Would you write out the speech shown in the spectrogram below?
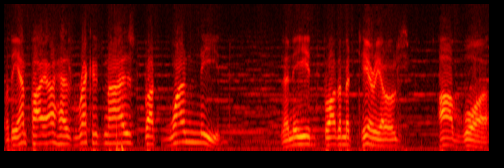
for the empire has recognized but one need, the need for the materials of war.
